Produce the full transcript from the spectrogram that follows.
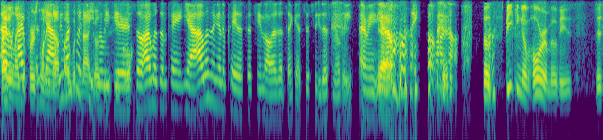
If I, didn't like the first one yeah, enough, we I went would to a not cheap go movie see the theater, so I wasn't paying. Yeah, I wasn't gonna pay the fifteen dollars a ticket to see this movie. I mean, Yeah. you know, like, come on now. So speaking of horror movies, this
